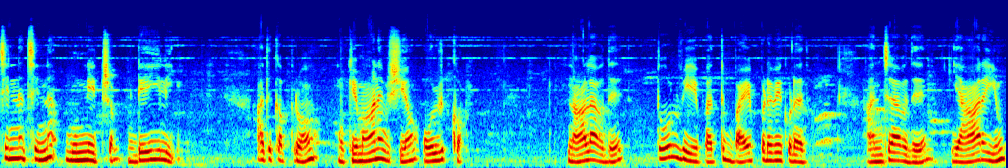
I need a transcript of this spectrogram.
சின்ன சின்ன முன்னேற்றம் டெய்லி அதுக்கப்புறம் முக்கியமான விஷயம் ஒழுக்கம். நாலாவது தோல்வியை பார்த்து பயப்படவே கூடாது. அஞ்சாவது யாரையும்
